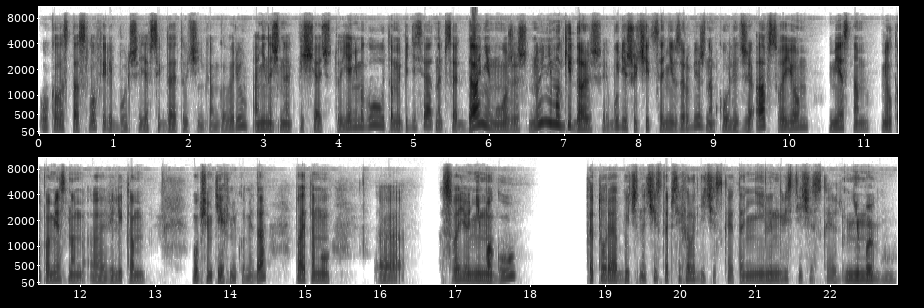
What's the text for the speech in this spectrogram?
около 100 слов или больше. Я всегда это ученикам говорю. Они начинают пищать, что я не могу там и 50 написать. Да, не можешь. Ну и не моги дальше. Будешь учиться не в зарубежном колледже, а в своем местном, мелкопоместном, э, великом, в общем, техникуме. Да? Поэтому э, свое не могу которое обычно чисто психологическое, это не лингвистическое, не могу,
